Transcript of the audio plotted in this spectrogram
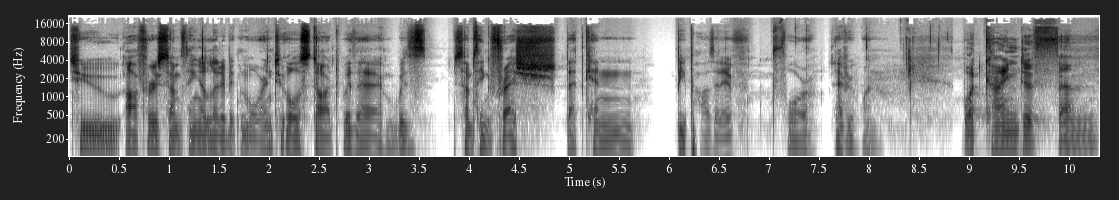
to offer something a little bit more and to all start with a with something fresh that can be positive for everyone. What kind of um,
